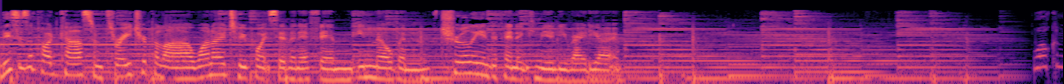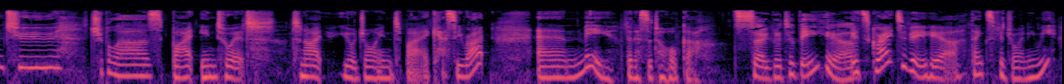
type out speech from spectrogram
This is a podcast from 3RRR 102.7 FM in Melbourne, truly independent community radio. Welcome to Triple R's Byte Into It. Tonight you're joined by Cassie Wright and me, Vanessa Toholka. So good to be here. It's great to be here. Thanks for joining me.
